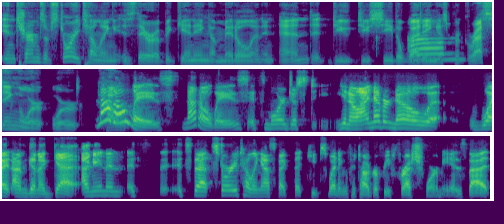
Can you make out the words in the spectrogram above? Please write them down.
in terms of storytelling, is there a beginning, a middle, and an end? Do you do you see the wedding as Um, progressing, or or not how? always. Not always. It's more just, you know, I never know what I'm gonna get. I mean, and it's it's that storytelling aspect that keeps wedding photography fresh for me is that,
